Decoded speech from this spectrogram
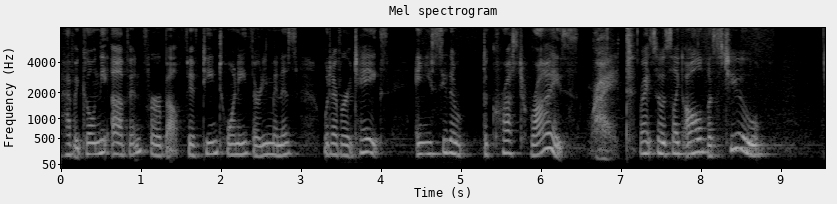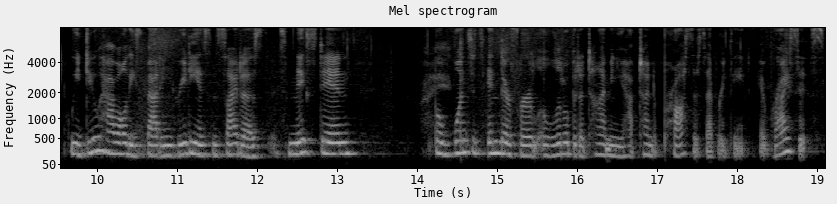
have it go in the oven for about 15, 20, 30 minutes, whatever it takes, and you see the the crust rise, Right. right? So it's like all of us too. We do have all these bad ingredients inside us. It's mixed in, but once it's in there for a little bit of time and you have time to process everything, it rises.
